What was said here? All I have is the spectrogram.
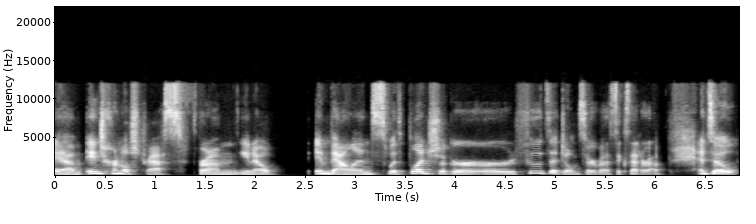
um, internal stress from you know imbalance with blood sugar or foods that don't serve us, et cetera. And so,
